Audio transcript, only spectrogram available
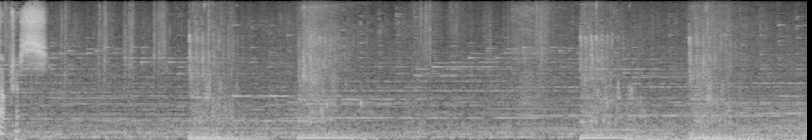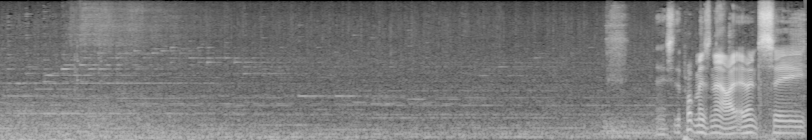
Doctress. See, the problem is now I, I don't see.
